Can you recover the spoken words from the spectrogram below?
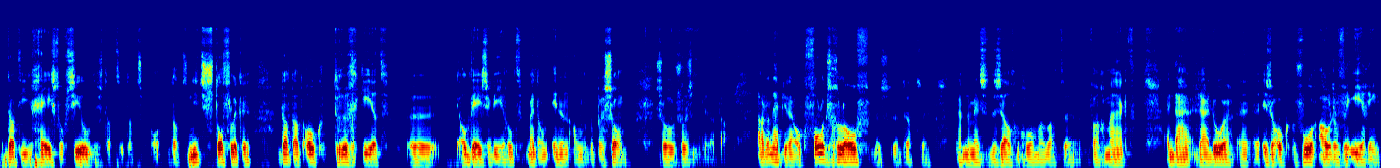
dat die geest of ziel, dus dat, dat, dat niet stoffelijke, dat dat ook terugkeert op deze wereld, maar dan in een andere persoon. Zo, zo zien we dat dan. Nou, dan heb je daar ook volksgeloof. Dus eh, dat, uh, daar hebben de mensen er zelf gewoon maar wat uh, van gemaakt. En daar, daardoor is er ook voorouderverering.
